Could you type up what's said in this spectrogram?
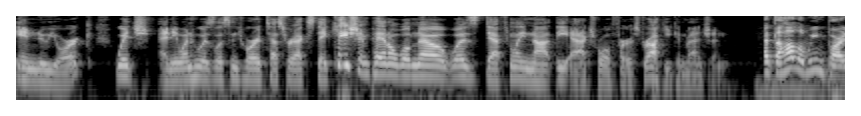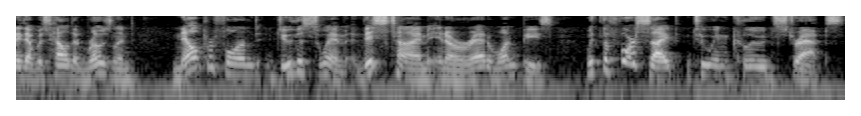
in New York, which anyone who has listened to our Tesseract Staycation panel will know was definitely not the actual first Rocky convention. At the Halloween party that was held at Roseland, Nell performed Do the Swim, this time in a red one piece, with the foresight to include straps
